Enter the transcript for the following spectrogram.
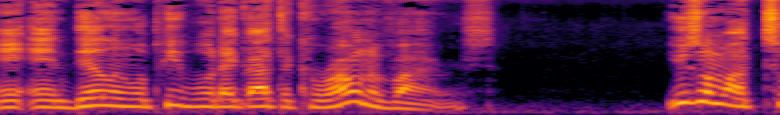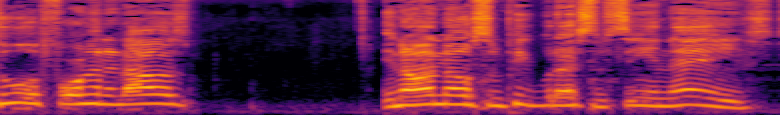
and, and dealing with people that got the coronavirus. You talking about two or four hundred dollars? You know, I know some people that's some CNAs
